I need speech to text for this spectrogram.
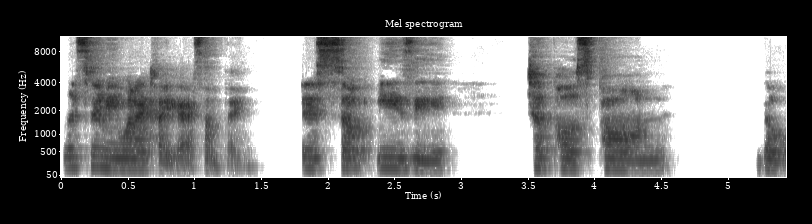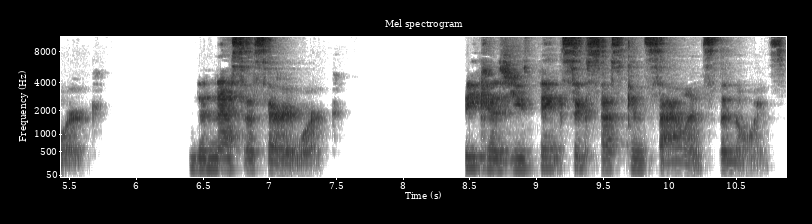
Listen to me when I tell you guys something. It is so easy to postpone the work, the necessary work, because you think success can silence the noise.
